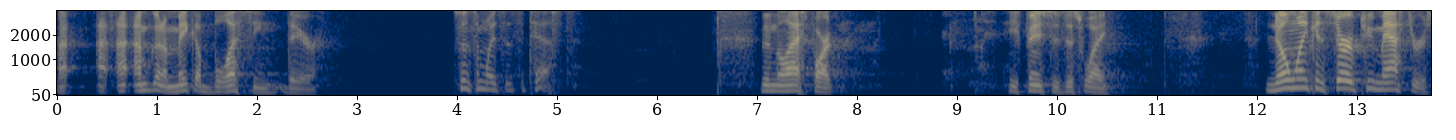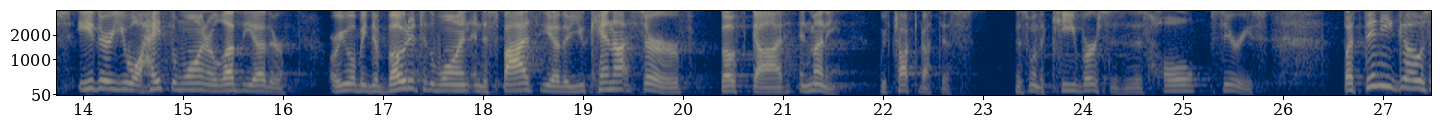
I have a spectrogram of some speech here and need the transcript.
I, I, I'm going to make a blessing there. So, in some ways, it's a test. Then the last part, he finishes this way No one can serve two masters. Either you will hate the one or love the other, or you will be devoted to the one and despise the other. You cannot serve both God and money. We've talked about this. This is one of the key verses of this whole series. But then he goes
